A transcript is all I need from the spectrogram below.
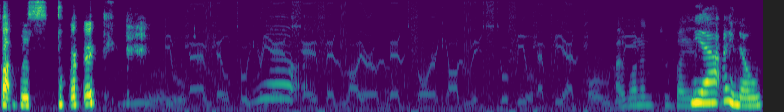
bought the spork. I wanted to buy. Yeah, I know.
